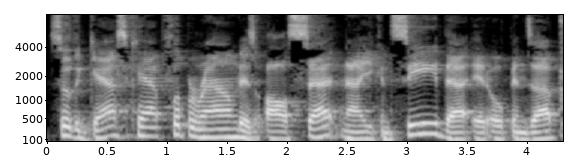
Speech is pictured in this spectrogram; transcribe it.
So the gas cap flip around is all set. Now you can see that it opens up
